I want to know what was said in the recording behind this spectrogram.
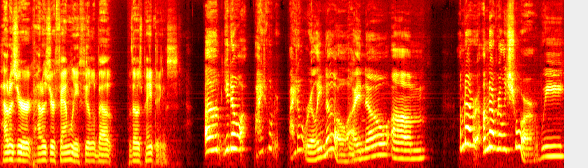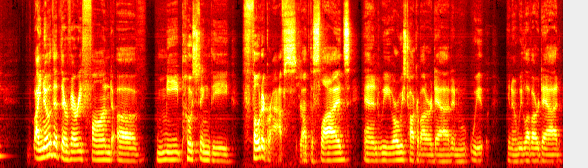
how does your how does your family feel about those paintings? Um, you know, I don't, I don't really know. I know, um, I'm not, I'm not really sure. We, I know that they're very fond of me posting the photographs of the slides, and we always talk about our dad, and we, you know, we love our dad.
